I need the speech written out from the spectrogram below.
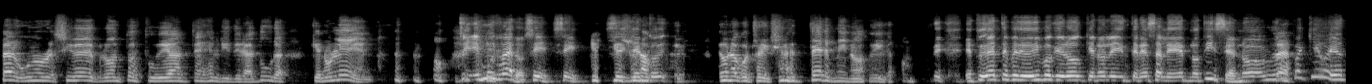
claro, uno recibe de pronto estudiantes en literatura que no leen. Sí, es muy raro, sí, sí. Es, una, contradicción en términos, digamos. estudiantes de periodismo que no, que no les interesa leer noticias, ¿no? ¿Para qué vaya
